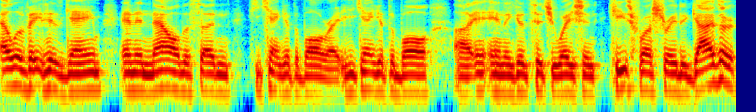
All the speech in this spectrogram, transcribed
elevate his game, and then now all of a sudden he can't get the ball right. He can't get the ball uh, in, in a good situation. He's frustrated. Guys are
